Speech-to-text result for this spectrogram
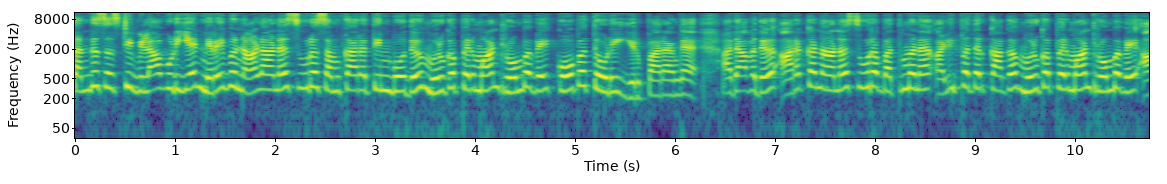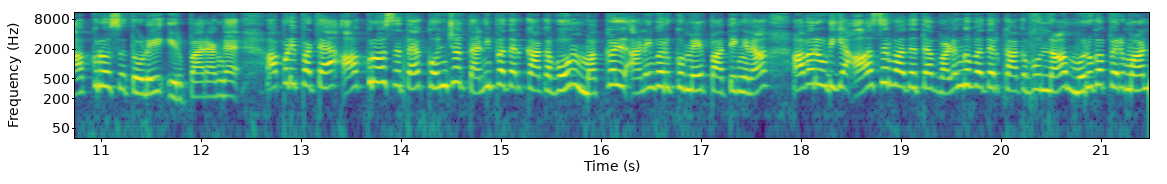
கந்த சஷ்டி விழாவுடைய நிறைவு நாளான சூர சம்காரத்தின் போது முருகப்பெருமான் ரொம்பவே கோபத்தோடு இருப்பாராங்க. அதாவது அரக்கனான சூரபத்மனை அழிப்பதற்காக முருகப்பெருமான் ரொம்பவே ஆக்ரோசத்தோடு இருப்பாராங்க. அப்படிப்பட்ட ஆக்ரோசத்தை கொஞ்சம் தணிப்பதற்காகவும் மக்கள் அனைவருக்குமே பார்த்தீங்கன்னா அவருடைய ஆசிர்வாதத்தை வழங்குவதற்காகவும் தான் முருகப்பெருமான்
